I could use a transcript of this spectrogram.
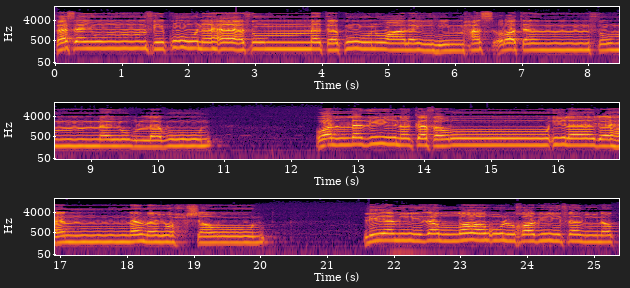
فسينفقونها ثم تكون عليهم حسرة ثم يغلبون. والذين كفروا إلى جهنم يحشرون. ليميز الله الخبيث من الطيب.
